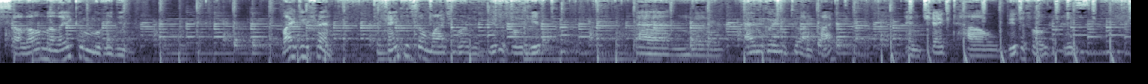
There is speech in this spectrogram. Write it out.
Salam alaikum, Muhiddin. My dear friend, thank you so much for the beautiful gift. And uh, I'm going to unpack and check how beautiful it is.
